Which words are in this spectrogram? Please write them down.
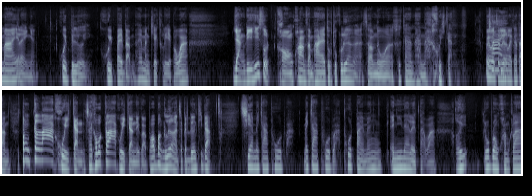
ไหมอะไรเงี้ย คุยไปเลย คุยไปแบบให้มันเคลียร์เพราะว่า อย่างดีที่สุดของความสัมพันธ์ในทุก ๆ เรื่องอะสำหรับหนูคือการหันหน้าคุยกัน ไม่ว่าจะเรื่องอะไรก็ตาม ต้องกล้าคุยกัน ใช้คำว่ากล้าคุยกันดีกว่า เพราะบางเรื่องอาจจะเป็นเรื่องที่แบบ เชียร์ไม่กล้าพูดว่ะ ไม่กล้าพูดว่ะ พูดไปแม่งไอ้นี่แน่เลย แต่ว่า เอ้ย รวบรวมความกล้า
